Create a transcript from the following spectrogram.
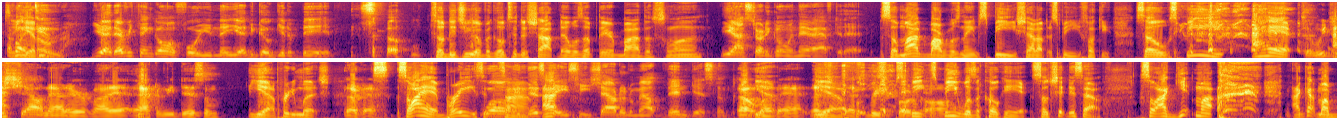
so I'm you like, had dude, a, you had everything going for you, and then you had to go get a bid. So so did you ever go to the shop that was up there by the salon? yeah, I started going there after that. So my barber was named Speed. Shout out to Speed. Fuck you. So Speed, I had So we just shouting out everybody after we diss them. Yeah, pretty much. Okay. So I had braids at Well, the time. in this I- case, he shouted them out, then dissed him. Oh, yeah, my bad. That's, yeah. that's breach Speed, protocol. Speed was a cokehead. So check this out. So I get my, I got my,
